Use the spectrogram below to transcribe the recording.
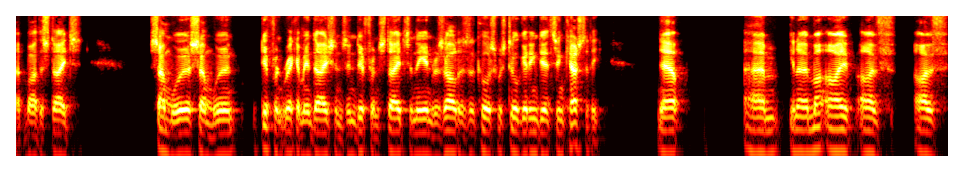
up by the states. Some were, some weren't. Different recommendations in different states, and the end result is, of course, we're still getting deaths in custody. Now, um, you know, my, I, I've I've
